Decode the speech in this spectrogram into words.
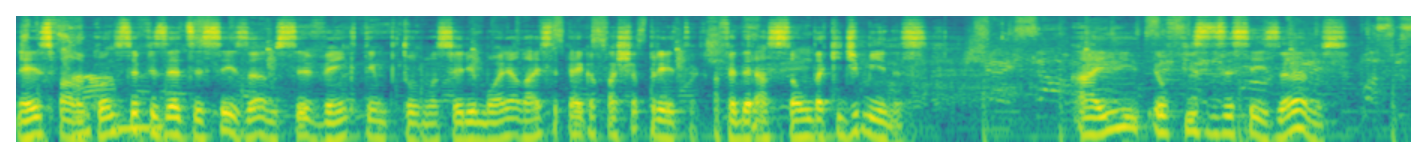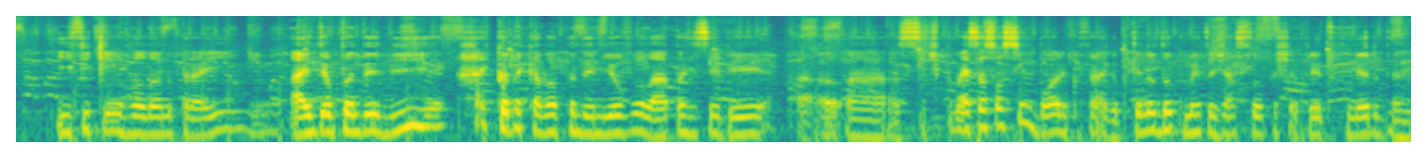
E aí eles falam, quando você fizer 16 anos, você vem que tem toda uma cerimônia lá e você pega a faixa preta, a federação daqui de Minas. Aí eu fiz 16 anos e fiquei enrolando pra ir, aí deu pandemia, aí quando acabar a pandemia eu vou lá pra receber a, a- a- tipo, mas é só simbólico, Fraga, porque no documento eu já sou faixa preta primeiro dan.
